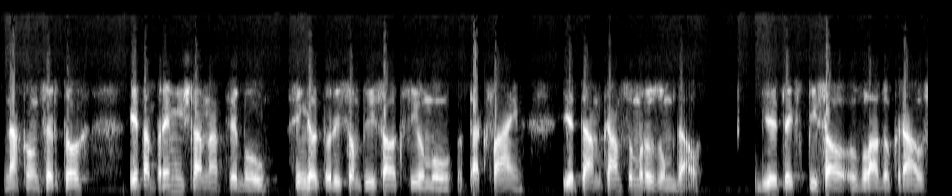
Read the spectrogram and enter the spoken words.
na koncertoch. Je tam Premýšľam nad tebou, single, ktorý som písal k filmu Tak fajn. Je tam Kam som rozum dal, kde text písal Vlado Kraus,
